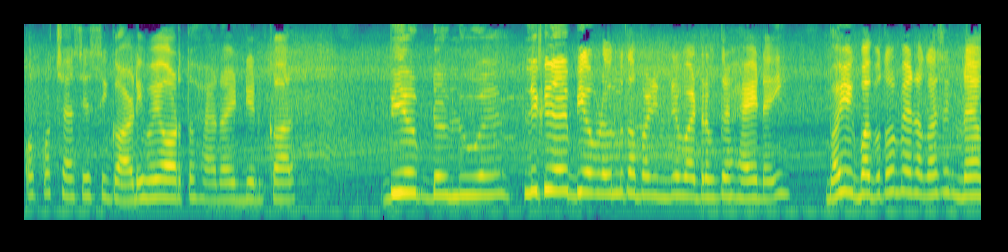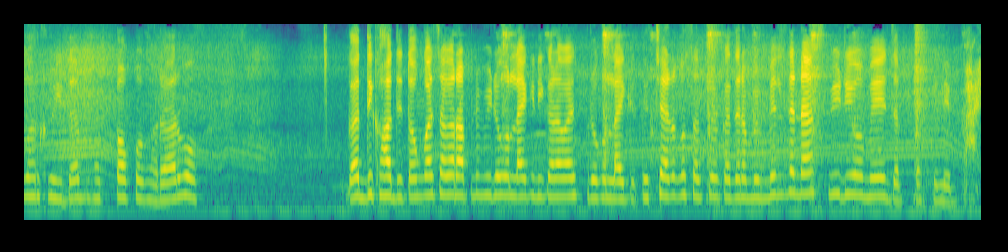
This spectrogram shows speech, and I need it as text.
और कुछ ऐसी ऐसी गाड़ी हुई और तो है ना इंडियन कार बी है। लेकिन बी एमडब्ल्यू तो हमारे इंडियन वाइड है ही नहीं। भाई, एक बात बताओ मैंने घर से एक नया घर खरीदा है, बहुत टॉप का घर है यार वो। गद दिखा देता हूँ अगर आपने वीडियो को लाइक नहीं करा हुआ इस वीडियो को लाइक करके चैनल को सब्सक्राइब कर देना। मिलते हैं नेक्स्ट वीडियो में, जब तक के लिए बाय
